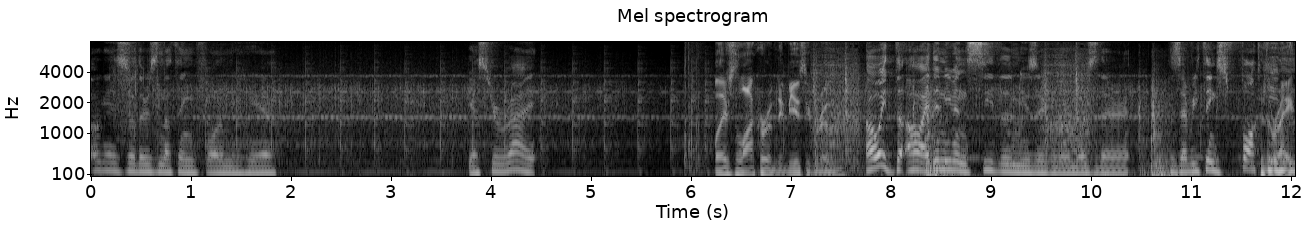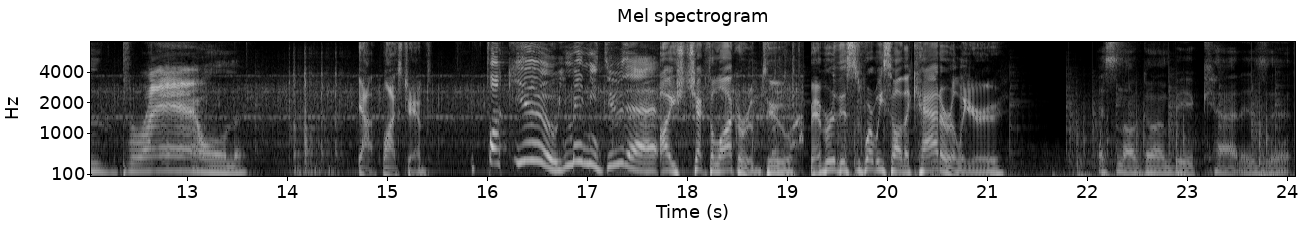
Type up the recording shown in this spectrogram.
Okay, so there's nothing for me here. Yes, you're right. Well, there's the locker room, the music room. Oh, wait. The, oh, I didn't even see the music room was there. Because everything's fucking right. brown. Yeah, lock's jammed. Fuck you! You made me do that. Oh, you should check the locker room, too. Remember, this is where we saw the cat earlier. It's not gonna be a cat, is it?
